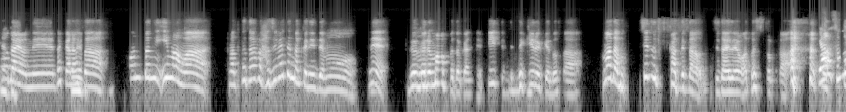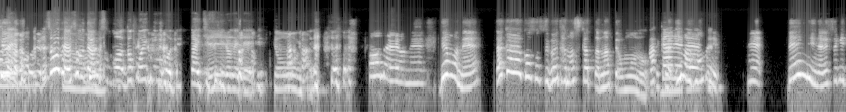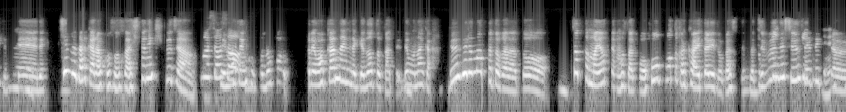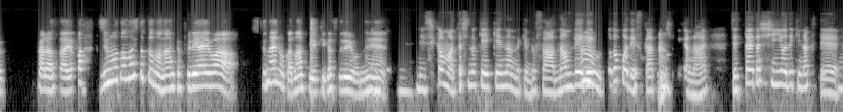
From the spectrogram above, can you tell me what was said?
そうだよね。だからさ、本当に今は、まあ、例えば初めての国でも、ね、Google マップとかね、ピーってできるけどさ、まだ地図使ってた時代だよ、私とか。いや、そうだよ。そうだよ、そうだよ。私もどこ行くにも絶対地図広げて、適当、みたいな。そうだよね。でもね、だからこそすごい楽しかったなって思うの。わかる今本当に、ね、便利になりすぎてて、うんで、地図だからこそさ、人に聞くじゃん。そうそうそ。すいません、ここどこ、これわかんないんだけどとかって。でもなんか、Google マップとかだとうん、ちょっと迷ってもさ、こう方向とか変えたりとかしてさ、自分で修正できちゃうからさ、やっぱ地元の人とのなんか触れ合いは少ないのかなっていう気がするよね。ね、しかも私の経験なんだけどさ、南米でどこですかって聞くじゃない？絶対私信用できなくて、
